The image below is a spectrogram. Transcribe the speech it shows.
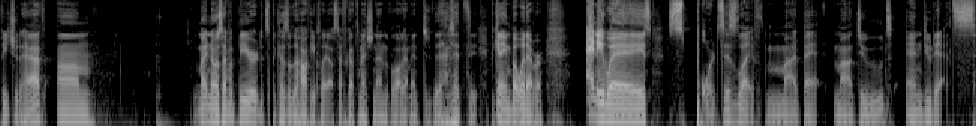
feature to have. Um, you might notice I have a beard. It's because of the hockey playoffs. I forgot to mention that in the vlog. I meant to do that at the beginning, but whatever. Anyways, sports is life, my bad, my dudes and dudettes.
